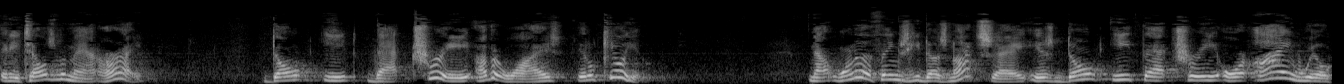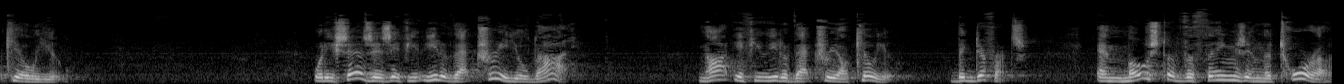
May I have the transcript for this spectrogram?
and he tells the man, All right, don't eat that tree, otherwise it'll kill you. Now, one of the things he does not say is, Don't eat that tree or I will kill you. What he says is, If you eat of that tree, you'll die. Not if you eat of that tree, I'll kill you. Big difference. And most of the things in the Torah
